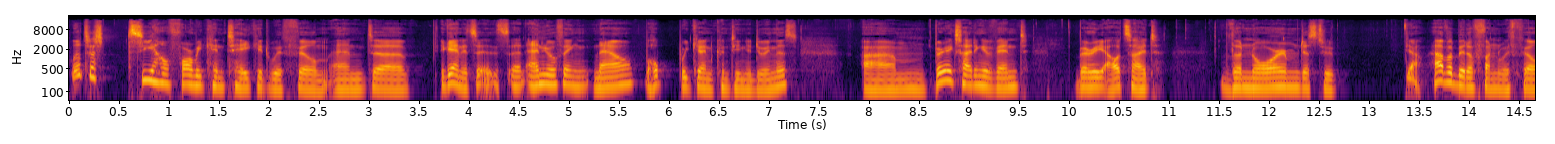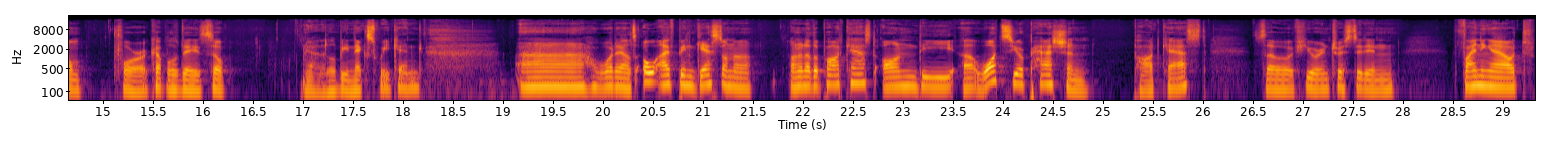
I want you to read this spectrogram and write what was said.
We'll just see how far we can take it with film. And uh, again, it's, a, it's an annual thing now. Hope we can continue doing this. Um, very exciting event, very outside the norm, just to yeah have a bit of fun with film for a couple of days. So yeah, that'll be next weekend. Uh, what else? Oh, I've been guest on a on another podcast on the uh, "What's Your Passion" podcast. So if you're interested in finding out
